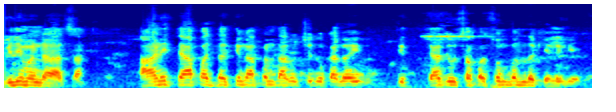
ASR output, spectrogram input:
विधिमंडळाचा. आणि त्या पद्धतीनं आपण दारूची दुकानं त्या दिवसापासून बंद केलेली आहे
